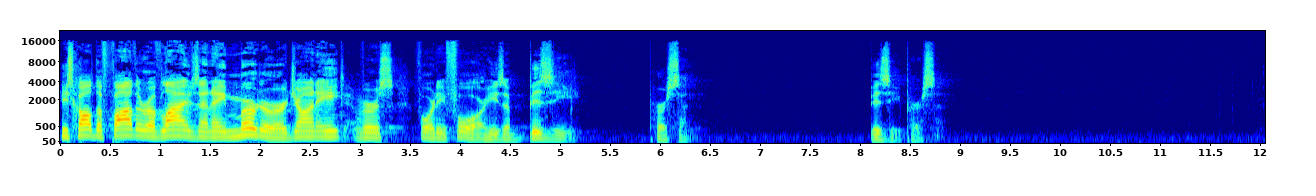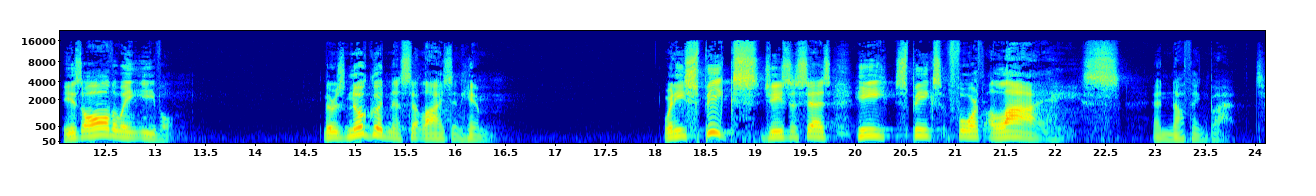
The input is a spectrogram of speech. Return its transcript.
He's called the father of lies and a murderer, John 8, verse 44. He's a busy person. Busy person. He is all the way evil. There is no goodness that lies in him. When he speaks, Jesus says, he speaks forth lies and nothing but.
